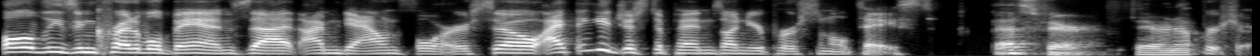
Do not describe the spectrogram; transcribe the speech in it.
all of these incredible bands that i'm down for so i think it just depends on your personal taste that's fair. Fair enough. For sure.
